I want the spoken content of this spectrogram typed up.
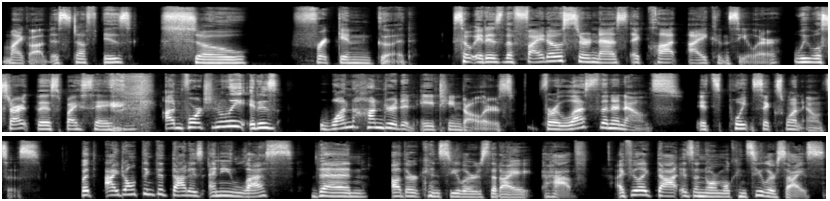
my God, this stuff is so freaking good. So it is the Phyto Cernes Eclat Eye Concealer. We will start this by saying, unfortunately, it is $118 for less than an ounce. It's 0.61 ounces. But I don't think that that is any less than other concealers that I have. I feel like that is a normal concealer size,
